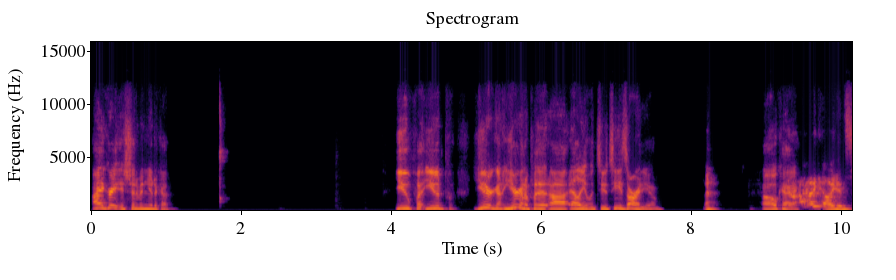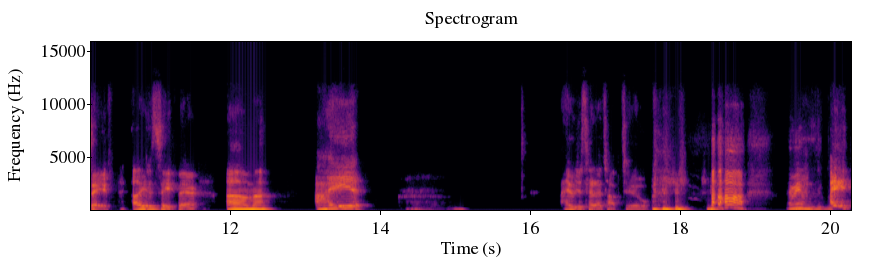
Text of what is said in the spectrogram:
I agree. It should have been Utica. You put you'd put, you're gonna you're gonna put uh, Elliott with two T's, aren't you? Oh, okay. I like Elliott safe. Elliott safe there. Um, I, I would just had a top two. I mean, I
